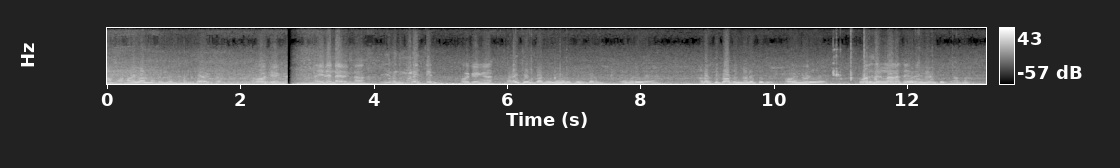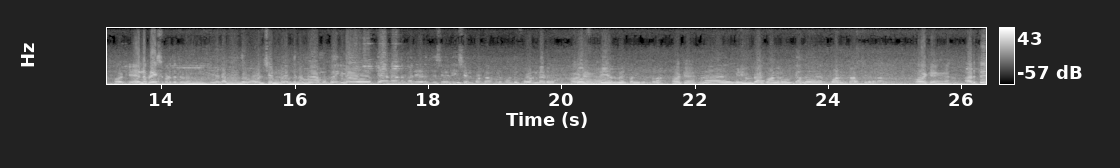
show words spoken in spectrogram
ஆமாம் மலைவாழ் மக்கள்லேருந்து நம்ம டேரெக்டாக ஓகேங்க. இது என்ன இதுங்கண்ணா இது வந்து மலைத்தேன் ஓகேங்க. மலைத்தேன் பார்த்தீங்கன்னா உங்களுக்கு பாருங்க என்னுடைய அடர்த்தி பார்த்தீங்கனாலே தெரியும். என்னுடைய ஒரிஜினலான. ஒரிஜினாலிட்டி ஆமாம் ஓகே. என்ன ப்ரைஸ் கொடுத்துட்ருக்காங்க இது எல்லாமே வந்து ஹோல்சேல் வந்து நம்ம முப்பது கிலோ கேன் அந்த மாதிரி எடுத்து ரீசேல் பண்ணுறவங்களுக்கு வந்து ஃபோர் ஹண்ட்ரட் ஃபோர். ஃபிஃப்டி அந்த மாதிரி பண்ணி கொடுக்குறோம் ஓகே. மினிமம் பேக் வாங்குறவங்களுக்கு அந்த பாட்டில் காஸ்ட் இதெல்லாம் வரும். ஓகேங்க. அடுத்து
